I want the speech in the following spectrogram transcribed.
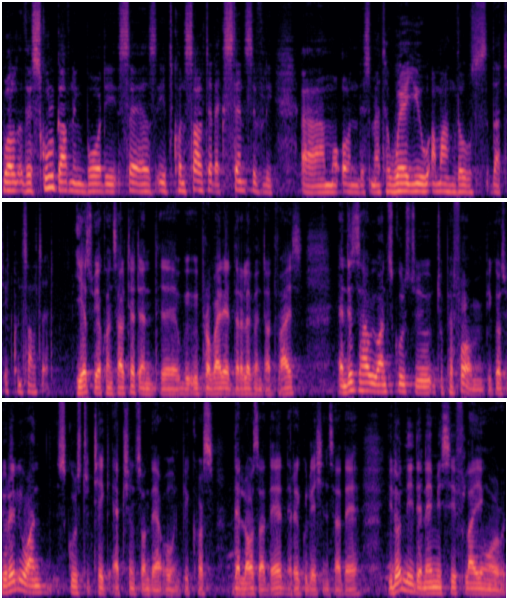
Well, the school governing body says it consulted extensively um, on this matter. Were you among those that it consulted? Yes, we are consulted and uh, we, we provided the relevant advice. And this is how we want schools to, to perform because we really want schools to take actions on their own because the laws are there, the regulations are there. You don't need an MEC flying or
